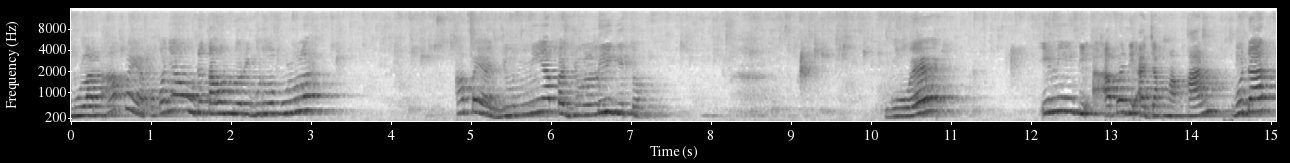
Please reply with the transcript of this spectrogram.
bulan apa ya? Pokoknya udah tahun 2020 lah. Apa ya? Juni apa Juli gitu. Gue ini di apa diajak makan. Gue dateng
